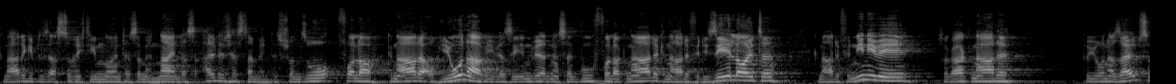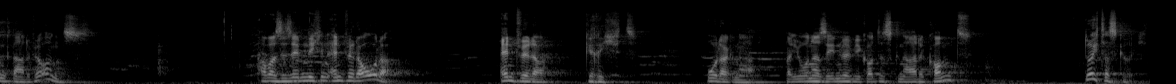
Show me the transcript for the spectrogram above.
Gnade gibt es erst so richtig im Neuen Testament. Nein, das Alte Testament ist schon so voller Gnade. Auch Jona, wie wir sehen werden, ist ein Buch voller Gnade. Gnade für die Seeleute, Gnade für Ninive, sogar Gnade für Jona selbst und Gnade für uns. Aber es ist eben nicht ein Entweder-Oder. Entweder Gericht oder Gnade. Bei Jona sehen wir, wie Gottes Gnade kommt durch das Gericht,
